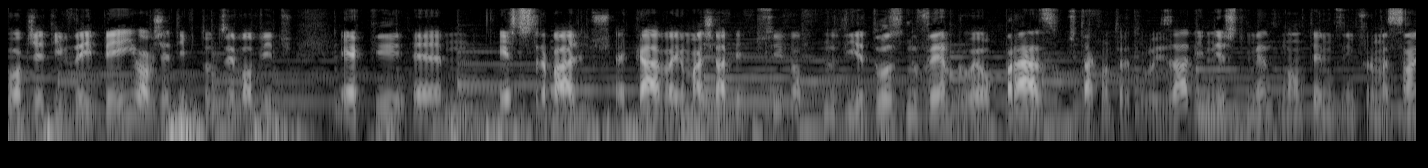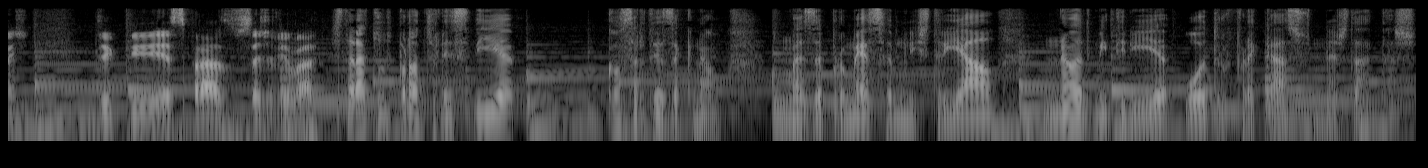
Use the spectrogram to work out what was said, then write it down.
o objetivo da IP e o objetivo de todos os envolvidos é que um, estes trabalhos acabem o mais rápido possível. No dia 12 de novembro é o prazo que está contratualizado e neste momento não temos informações de que esse prazo seja violado. Estará tudo pronto nesse dia? Com certeza que não, mas a promessa ministerial não admitiria outro fracasso nas datas.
